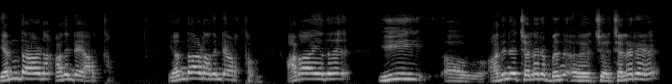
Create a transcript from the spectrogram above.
എന്താണ് അതിന്റെ അർത്ഥം? എന്താണ് അതിന്റെ അർത്ഥം? അതായത് ഈ അതിനെ ചിലർ ചിലരെ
